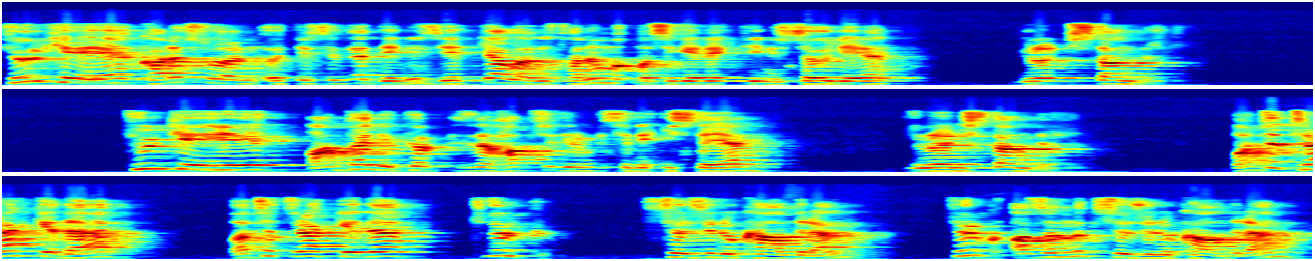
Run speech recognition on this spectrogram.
Türkiye'ye karasuların ötesinde deniz yetki alanı tanınmaması gerektiğini söyleyen Yunanistan'dır. Türkiye'yi Antalya Körfezi'ne hapsedilmesini isteyen Yunanistan'dır. Batı Trakya'da Batı Trakya'da Türk sözünü kaldıran, Türk azınlık sözünü kaldıran,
